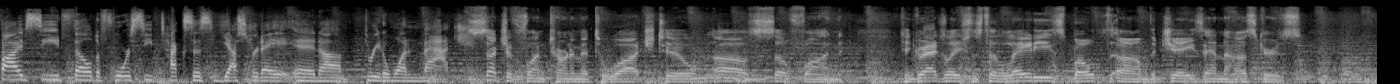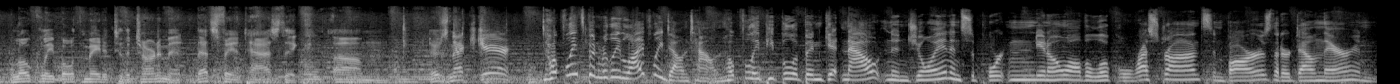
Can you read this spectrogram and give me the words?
five seed fell to four seed Texas yesterday in a three to one match. such a fun tournament to watch, too. Oh, so fun. Congratulations to the ladies, both um, the Jays and the Huskers. Locally, both made it to the tournament. That's fantastic. Um, there's next year. Hopefully, it's been really lively downtown. Hopefully, people have been getting out and enjoying and supporting, you know, all the local restaurants and bars that are down there, and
